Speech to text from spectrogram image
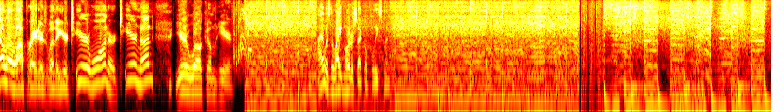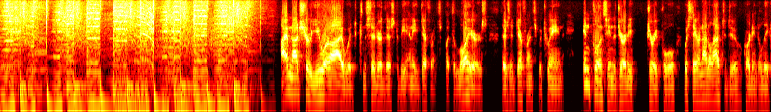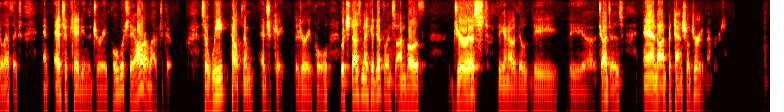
Hello, operators, whether you're tier one or tier none, you're welcome here. I was the white motorcycle policeman. I'm not sure you or I would consider this to be any difference, but to lawyers, there's a difference between influencing the jury, jury pool, which they are not allowed to do according to legal ethics, and educating the jury pool, which they are allowed to do. So we help them educate the jury pool, which does make a difference on both jurists, the, you know, the, the, the uh, judges, and on potential jury members.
